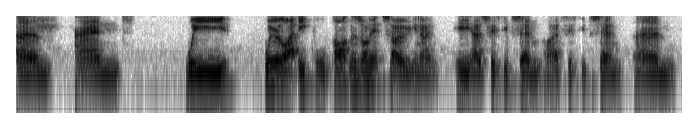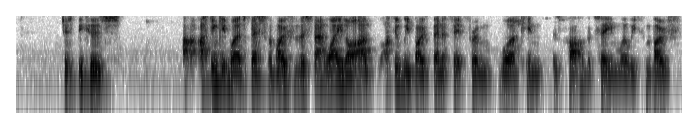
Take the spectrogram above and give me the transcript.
um, and we we're like equal partners on it so you know he has 50% i have 50% um, just because I I think it works best for both of us that way. Like I, I think we both benefit from working as part of a team where we can both,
